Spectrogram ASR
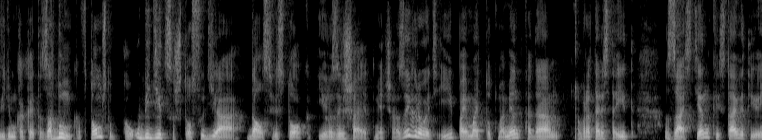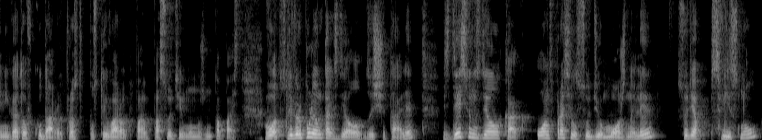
видимо, какая-то задумка в том, чтобы убедиться, что судья дал свисток и разрешает мяч разыгрывать, и поймать тот момент, когда вратарь стоит за стенкой, ставит ее и не готов к удару, и просто пустые ворота. По, по сути, ему нужно попасть. Вот, с Ливерпулем он так сделал, засчитали. Здесь он сделал как? Он спросил судью, можно ли, судья свистнул,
